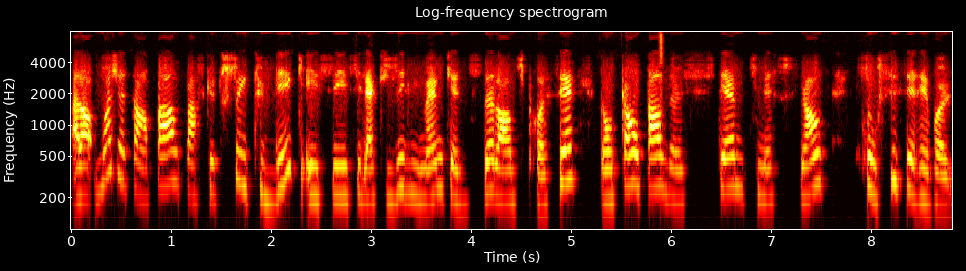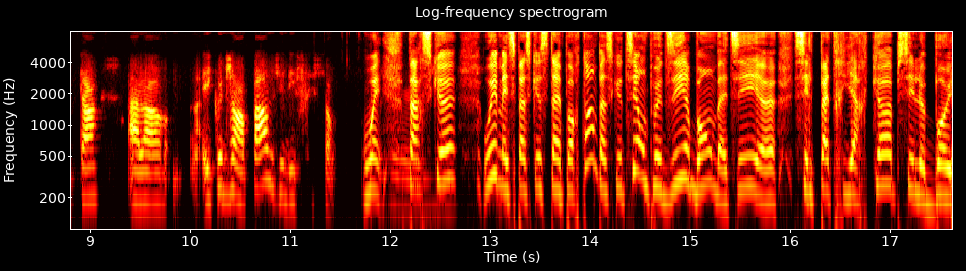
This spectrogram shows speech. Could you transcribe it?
Alors, moi, je t'en parle parce que tout ça est public et c'est l'accusé lui-même qui a dit lors du procès. Donc, quand on parle d'un système qui met sous silence, ça aussi, c'est révoltant. Alors, écoute, j'en parle, j'ai des frissons. Oui, parce que oui, mais c'est parce que c'est important parce que tu sais on peut dire bon ben tu sais euh, c'est le patriarcat, c'est le boys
